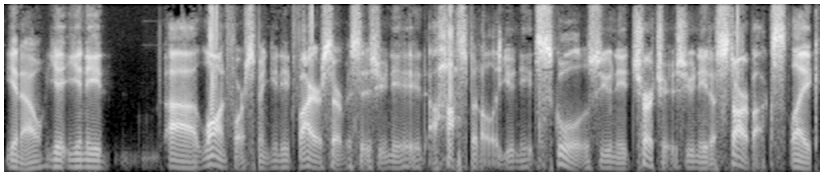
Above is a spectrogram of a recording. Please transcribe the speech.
You know, you, you need uh, law enforcement, you need fire services, you need a hospital, you need schools, you need churches, you need a Starbucks. Like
